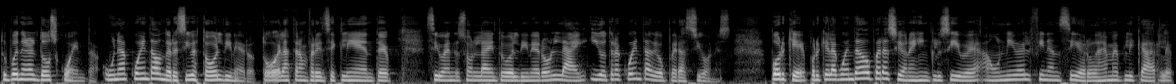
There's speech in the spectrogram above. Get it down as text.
tú puedes tener dos cuentas. Una cuenta donde recibes todo el dinero, todas las transferencias de cliente, si vendes online, todo el dinero online, y otra cuenta de operaciones. ¿Por qué? Porque la cuenta de operaciones, inclusive a un nivel financiero, déjeme explicarle,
